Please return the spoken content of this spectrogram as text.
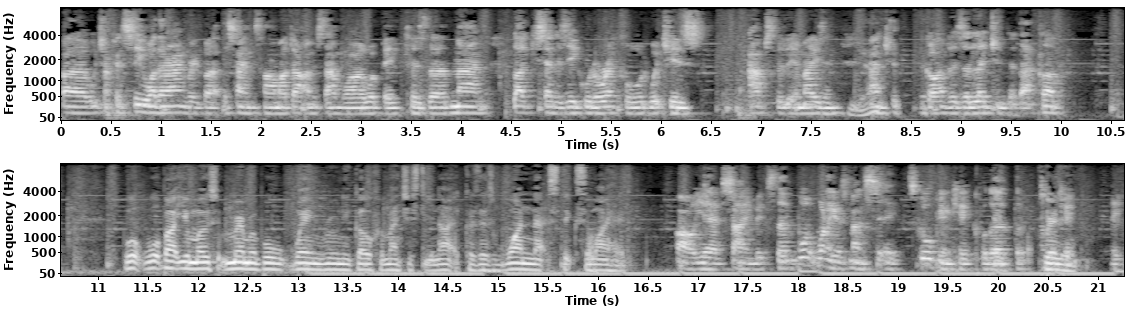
uh, which I can see why they're angry, but at the same time, I don't understand why I would be, because the man, like you said, has equalled a record, which is absolutely amazing, Yeah. and should be regarded as a legend at that club. What, what about your most memorable Wayne Rooney goal for Manchester United? Because there's one that sticks in my head. Oh yeah, same. It's the one one against Man City, scorpion kick or the, the Brilliant. kick.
